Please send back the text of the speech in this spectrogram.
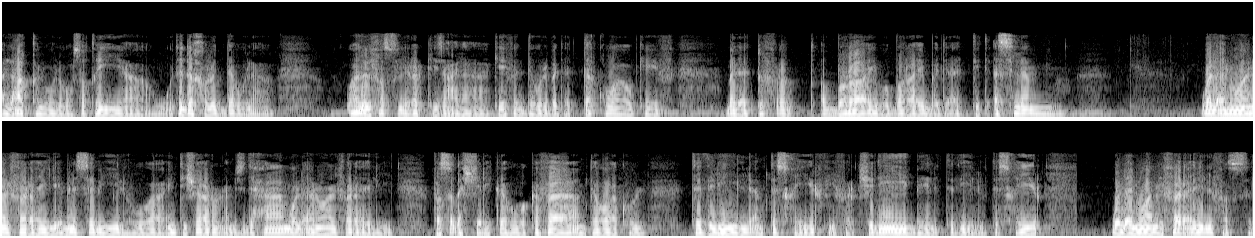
العقل والوسطية وتدخل الدولة. وهذا الفصل يركز على كيف الدولة بدأت تقوى وكيف بدأت تفرض الضرائب والضرائب بدأت تتأسلم. والعنوان الفرعي لابن السبيل هو انتشار أم ازدحام والعنوان الفرعي لفصل الشركة هو كفاءة أم تواكل. تذليل أم تسخير في فرق شديد بين التذليل والتسخير؟ والعنوان الفرعي لفصل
